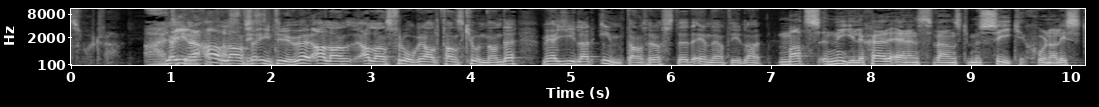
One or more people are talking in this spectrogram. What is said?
Svårt för honom. Ah, Jag gillar alla hans intervjuer, alla, alla hans frågor, allt hans kunnande. Men jag gillar inte hans röst, det är det enda jag inte gillar. Mats Nileskär är en svensk musikjournalist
